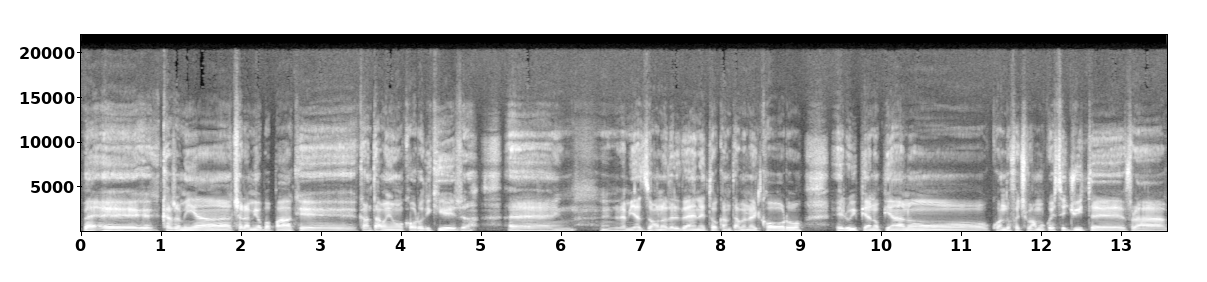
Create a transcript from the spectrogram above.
Beh, eh, casa mia c'era mio papà che cantava in un coro di chiesa. Eh, nella mia zona del Veneto, cantava nel coro e lui piano piano, quando facevamo queste gite fra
